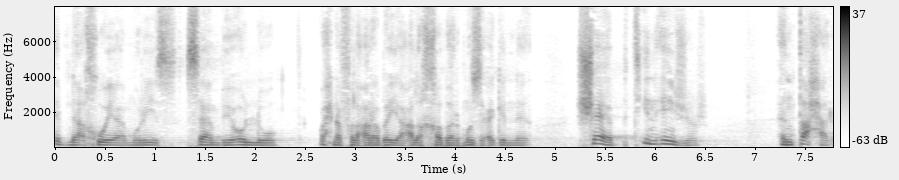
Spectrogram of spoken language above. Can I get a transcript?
ابن أخويا موريس سام بيقول له وإحنا في العربية على خبر مزعج إن شاب teenager انتحر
